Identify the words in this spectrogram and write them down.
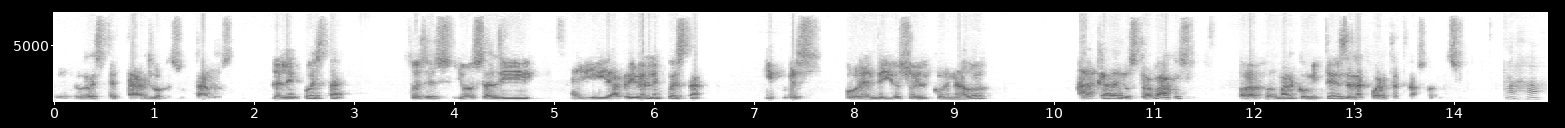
eh, respetar los resultados de la encuesta. Entonces yo salí ahí arriba en la encuesta y pues por ende yo soy el coordinador acá de los trabajos para formar comités de la cuarta transformación. Ajá.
